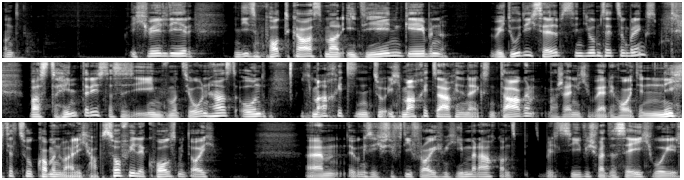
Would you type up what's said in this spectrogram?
Und ich will dir in diesem Podcast mal Ideen geben, wie du dich selbst in die Umsetzung bringst, was dahinter ist, dass du die Informationen hast. Und ich mache jetzt, ich jetzt auch in den nächsten Tagen, wahrscheinlich werde ich heute nicht dazu kommen, weil ich habe so viele Calls mit euch. Ähm, übrigens, ich, auf die freue ich mich immer auch ganz spezifisch, weil da sehe ich, wo ihr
